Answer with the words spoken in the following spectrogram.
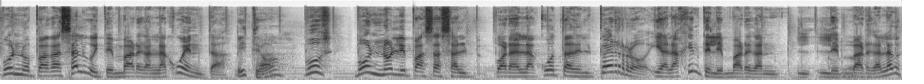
vos no pagás algo y te embargan la cuenta. ¿Viste vos? Vos, vos no le pasas al, para la cuota del perro y a la gente le embargan, le embargan la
